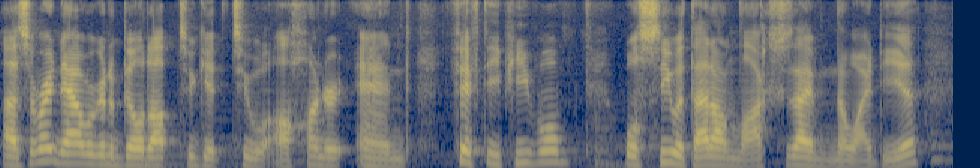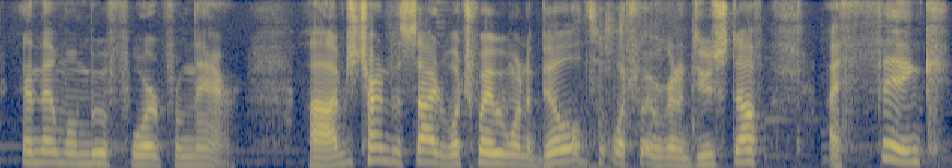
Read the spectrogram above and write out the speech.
Uh, so right now we're going to build up to get to 150 people. We'll see what that unlocks because I have no idea. And then we'll move forward from there. Uh, I'm just trying to decide which way we want to build, which way we're going to do stuff. I think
